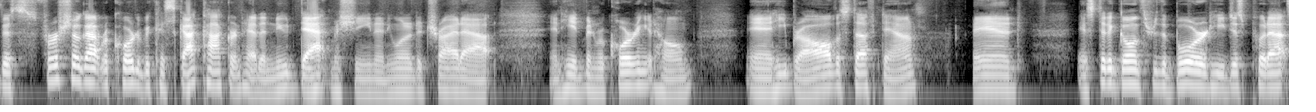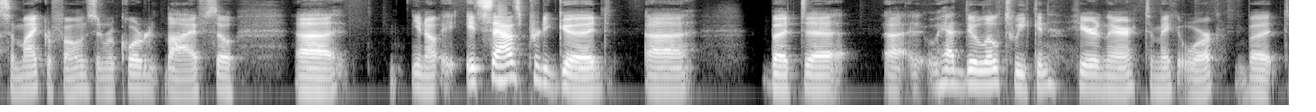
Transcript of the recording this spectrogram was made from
this first show got recorded because Scott Cochran had a new DAT machine, and he wanted to try it out, and he had been recording at home, and he brought all the stuff down, and instead of going through the board, he just put out some microphones and recorded live. So, uh, you know, it, it, sounds pretty good, uh, but uh, uh we had to do a little tweaking here and there to make it work. But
